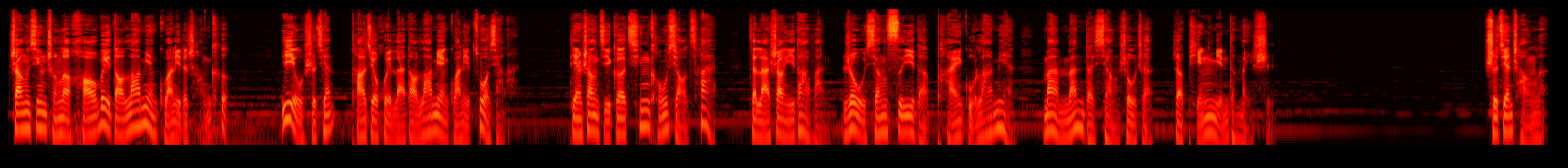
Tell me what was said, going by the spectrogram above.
张兴成了好味道拉面馆里的常客，一有时间他就会来到拉面馆里坐下来，点上几个清口小菜，再来上一大碗肉香四溢的排骨拉面。慢慢的享受着这平民的美食。时间长了，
